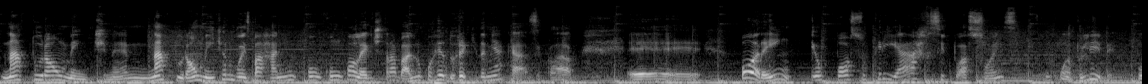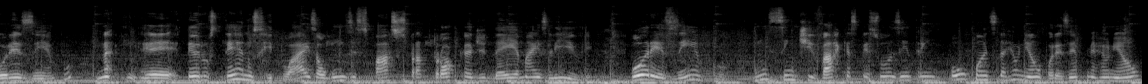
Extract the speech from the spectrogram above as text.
naturalmente, né? Naturalmente eu não vou esbarrar com, com um colega de trabalho no corredor aqui da minha casa, claro. É, Porém, eu posso criar situações enquanto líder. Por exemplo, na, é, ter, ter nos rituais alguns espaços para troca de ideia mais livre. Por exemplo, incentivar que as pessoas entrem um pouco antes da reunião. Por exemplo, minha reunião,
